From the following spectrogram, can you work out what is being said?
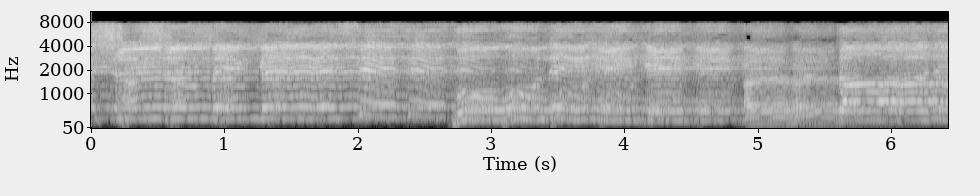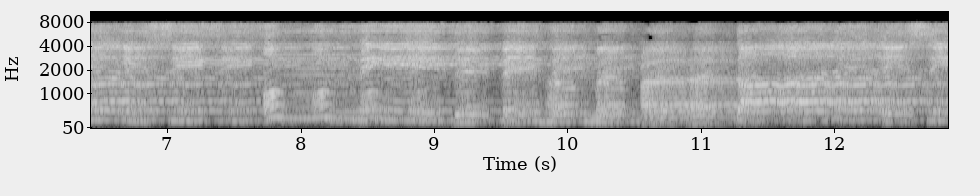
حشر میں کیسے بھولیں گے؟ اتار کسی امید پہ ہم اتار کسی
